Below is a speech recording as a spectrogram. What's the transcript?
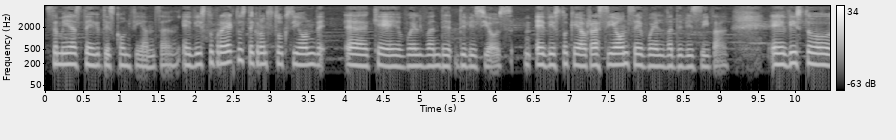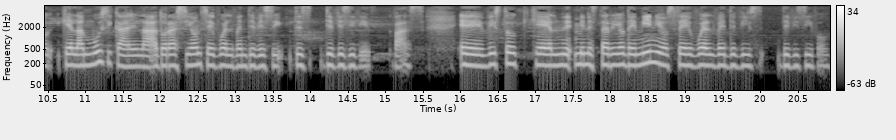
Semillas de desconfianza. He visto proyectos de construcción eh, que vuelvan de. He visto que la oración se vuelva divisiva. He visto que la música y la adoración se vuelven He visto que el ministerio de niños se vuelve divisivo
